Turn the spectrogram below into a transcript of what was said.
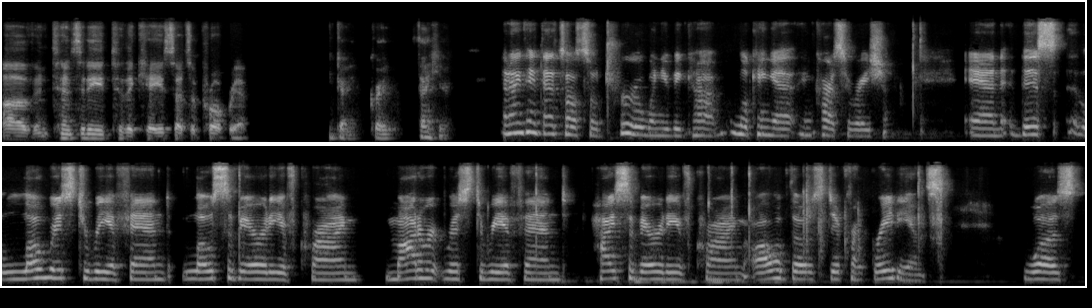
of intensity to the case that's appropriate. Okay, great. Thank you. And I think that's also true when you become looking at incarceration. And this low risk to reoffend, low severity of crime, moderate risk to reoffend, high severity of crime, all of those different gradients was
